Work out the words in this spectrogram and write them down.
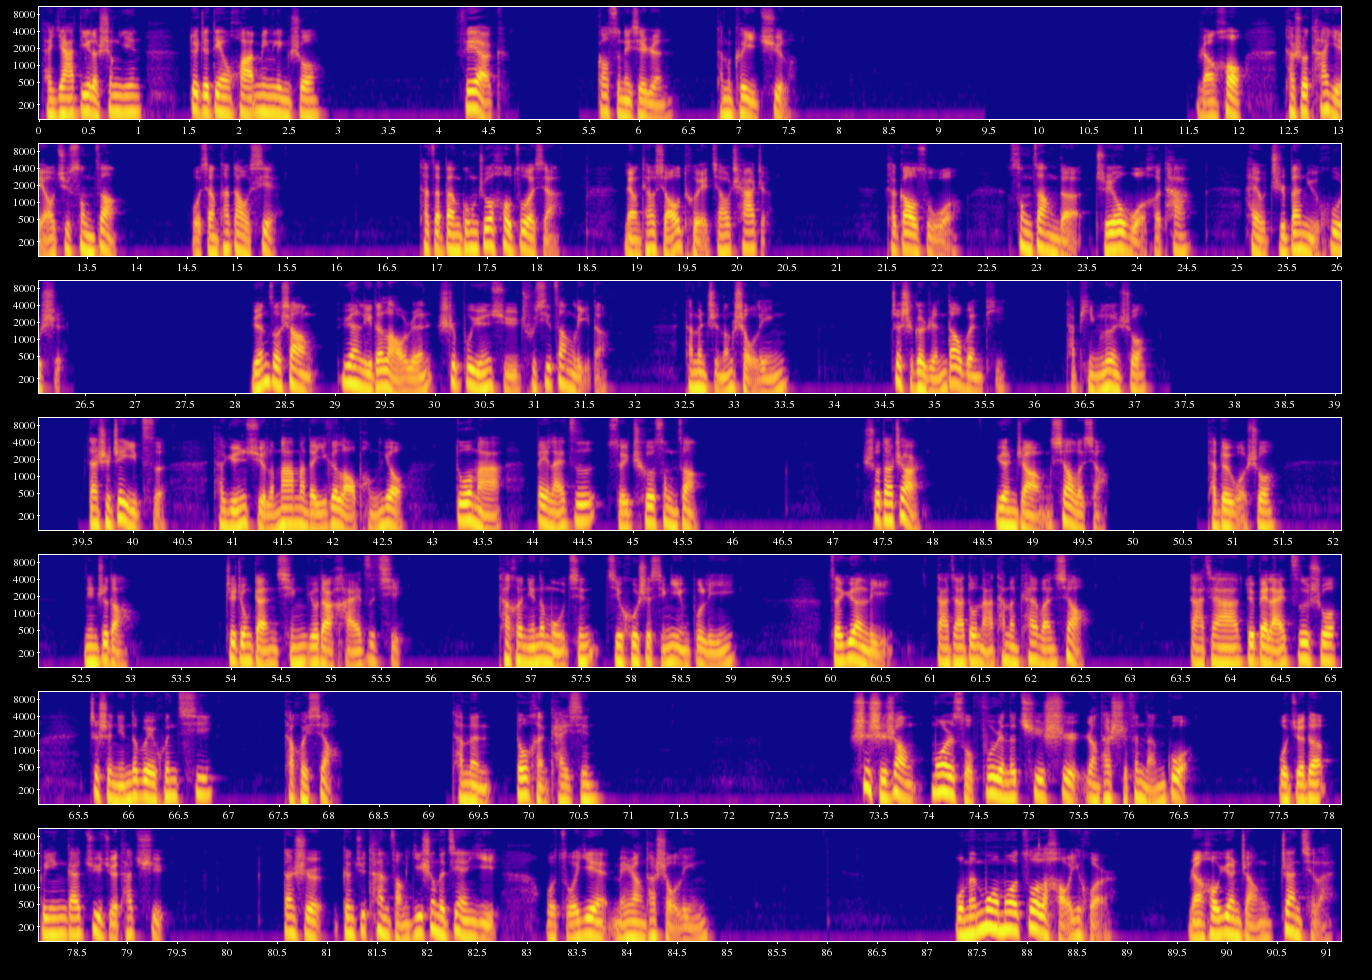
他压低了声音，对着电话命令说：“菲亚克，告诉那些人，他们可以去了。”然后他说他也要去送葬，我向他道谢。他在办公桌后坐下，两条小腿交叉着。他告诉我，送葬的只有我和他，还有值班女护士。原则上，院里的老人是不允许出席葬礼的，他们只能守灵。这是个人道问题，他评论说。但是这一次。他允许了妈妈的一个老朋友多马贝莱兹随车送葬。说到这儿，院长笑了笑，他对我说：“您知道，这种感情有点孩子气。他和您的母亲几乎是形影不离，在院里大家都拿他们开玩笑。大家对贝莱兹说这是您的未婚妻，他会笑。他们。”都很开心。事实上，莫尔索夫人的去世让他十分难过。我觉得不应该拒绝他去，但是根据探访医生的建议，我昨夜没让他守灵。我们默默坐了好一会儿，然后院长站起来，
